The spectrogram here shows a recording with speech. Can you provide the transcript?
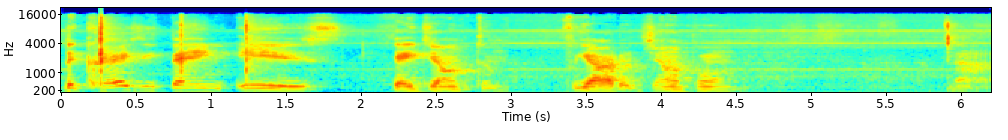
The crazy thing is they jumped him. For y'all to jump him, nah.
